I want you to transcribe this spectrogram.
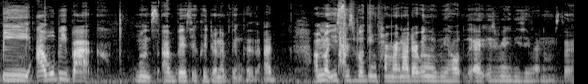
be i will be back once i've basically done everything because i i'm not used to this vlogging camera and i don't really be like, it's really busy right now so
